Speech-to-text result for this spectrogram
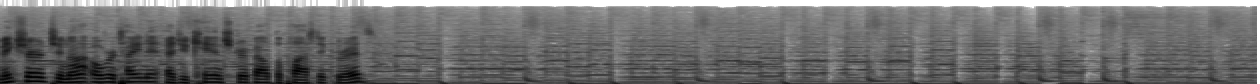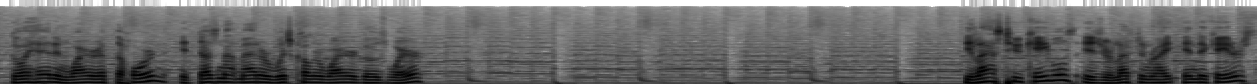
Make sure to not over tighten it as you can strip out the plastic threads. Go ahead and wire up the horn. It does not matter which color wire goes where. The last two cables is your left and right indicators.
